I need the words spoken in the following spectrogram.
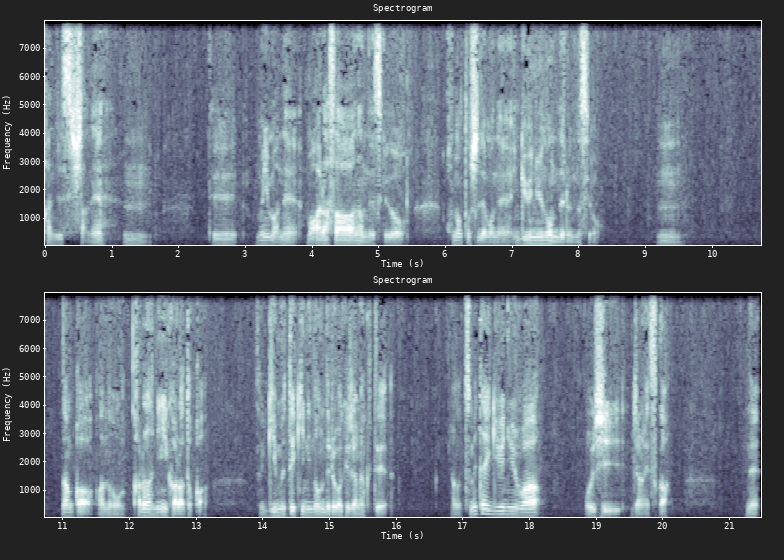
感じでしたね。うん。で、もう今ね、もう荒さなんですけど、この年でもね、牛乳飲んでるんですよ。うん。なんか、あの、体にいいからとか、義務的に飲んでるわけじゃなくて、あの、冷たい牛乳は美味しいじゃないですか。ね。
